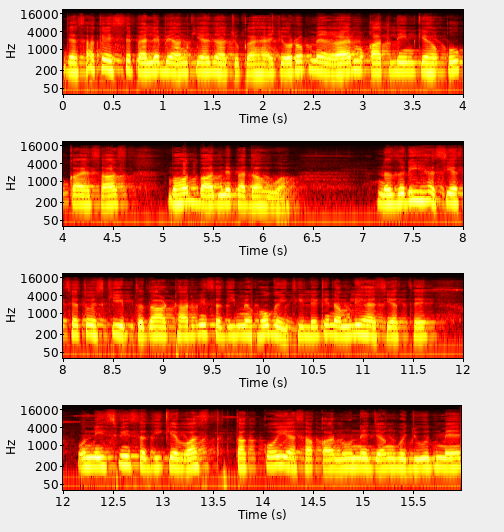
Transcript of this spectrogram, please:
جیسا کہ اس سے پہلے بیان کیا جا چکا ہے، یورپ میں غیر مقاتلین کے حقوق کا احساس بہت بعد میں پیدا ہوا۔ نظری حیثیت سے تو اس کی ابتدا اٹھارہویں صدی میں ہو گئی تھی، لیکن عملی حیثیت سے انیسویں صدی کے وسط تک کوئی ایسا قانون جنگ وجود میں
